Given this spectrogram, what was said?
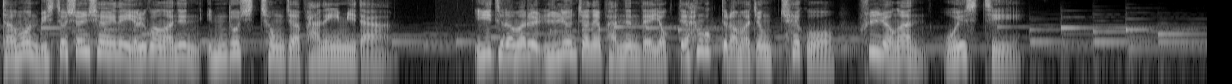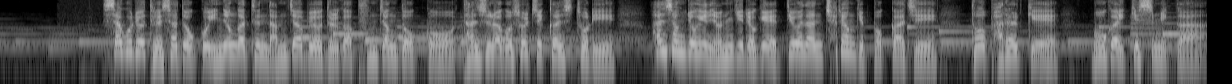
다음은 미스터 션샤인에 열광하는 인도 시청자 반응입니다. 이 드라마를 1년 전에 봤는데 역대 한국 드라마 중 최고 훌륭한 OST. 싸구려 대사도 없고 인형 같은 남자 배우들과 분장도 없고 단순하고 솔직한 스토리, 환상적인 연기력에 뛰어난 촬영 기법까지 더 바랄 게 뭐가 있겠습니까?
